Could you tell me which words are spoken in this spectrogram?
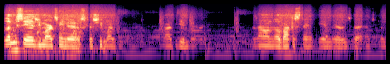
Let me see Angie Martinez because she might be might be getting married. Because I don't know if I can stand being married to Angela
